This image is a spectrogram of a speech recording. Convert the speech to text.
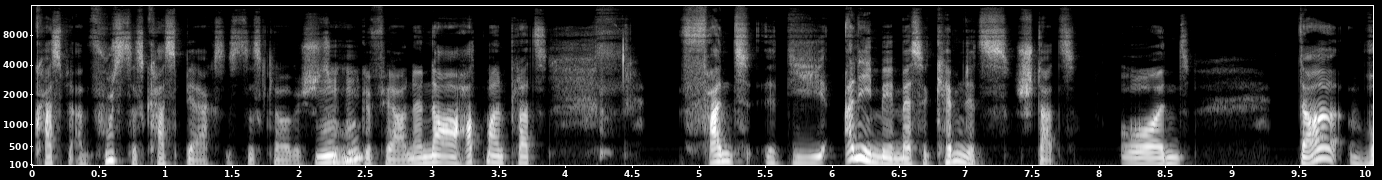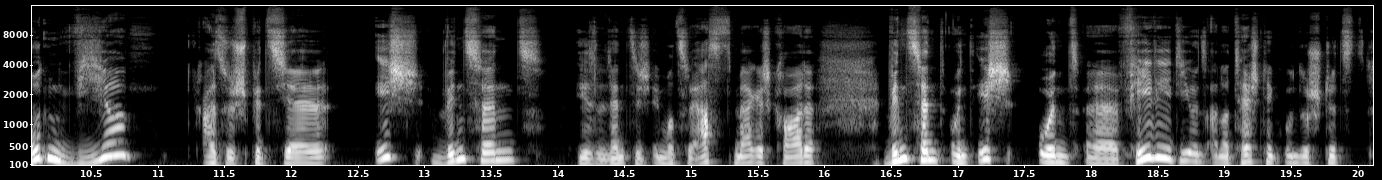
Kasper, am Fuß des Kasbergs ist das, glaube ich, so Mhm. ungefähr, ne, nahe Hartmannplatz, fand die Anime-Messe Chemnitz statt. Und da wurden wir, also speziell ich, Vincent, Esel nennt sich immer zuerst, merke ich gerade, Vincent und ich und äh, Feli, die uns an der Technik unterstützt,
